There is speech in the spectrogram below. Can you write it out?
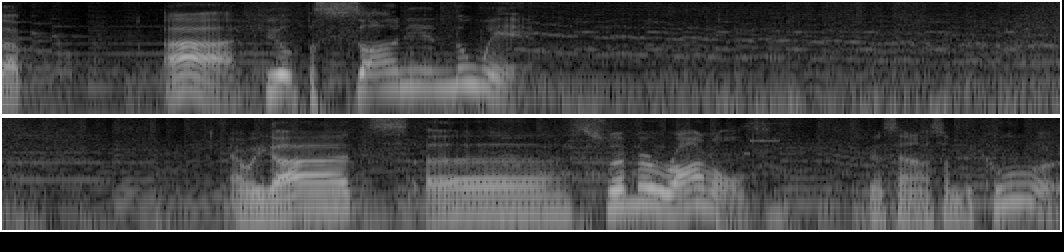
up? Ah, feel the sun in the wind. And we got uh, Swimmer Ronald. You gonna send out something cooler.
